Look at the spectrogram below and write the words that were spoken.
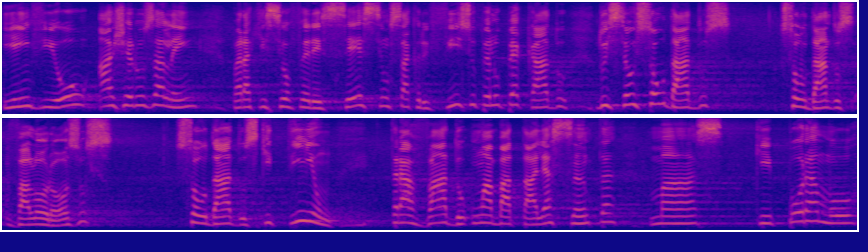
e enviou a Jerusalém para que se oferecesse um sacrifício pelo pecado dos seus soldados, soldados valorosos, soldados que tinham travado uma batalha santa mas que por amor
